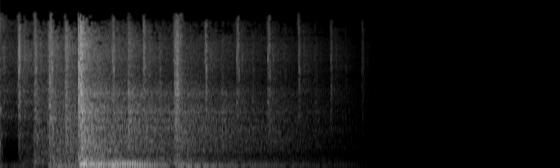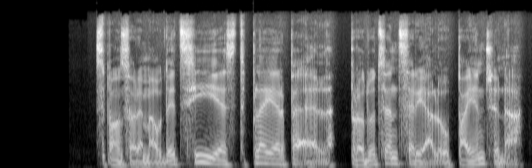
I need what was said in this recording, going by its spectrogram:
Sponsorem audycji jest Player.pl, producent serialu Pajęczyna.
